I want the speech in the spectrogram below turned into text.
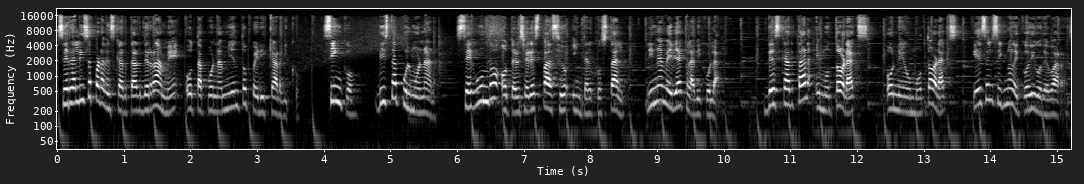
Se realiza para descartar derrame o taponamiento pericárdico. 5. Vista pulmonar. Segundo o tercer espacio intercostal, línea media clavicular. Descartar hemotórax o neumotórax que es el signo de código de barras.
